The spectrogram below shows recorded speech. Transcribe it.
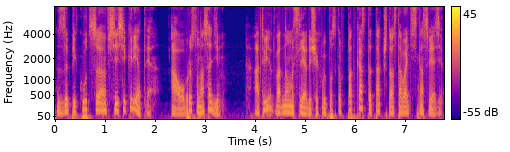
запекутся все секреты, а образ у нас один. Ответ в одном из следующих выпусков подкаста, так что оставайтесь на связи.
